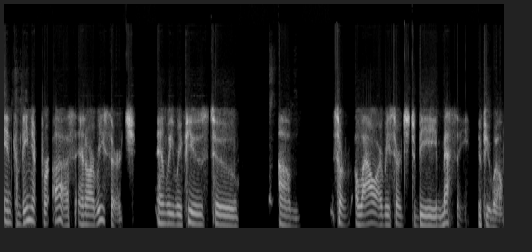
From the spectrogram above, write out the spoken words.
inconvenient for us in our research, and we refuse to um, sort of allow our research to be messy, if you will.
